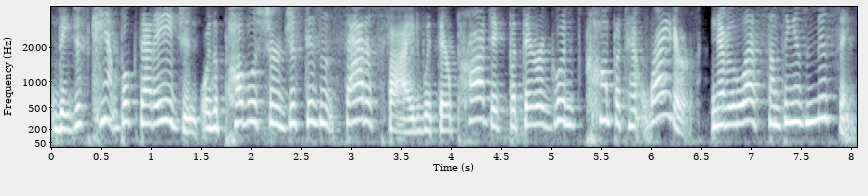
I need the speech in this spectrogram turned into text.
they just can't book that agent, or the publisher just isn't satisfied with their project, but they're a good, competent writer. Nevertheless, something is missing.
